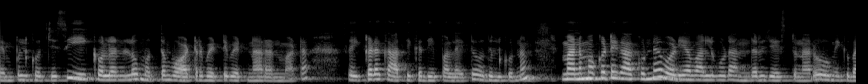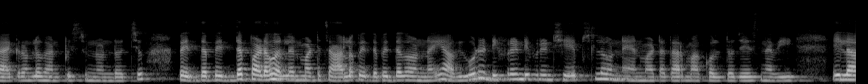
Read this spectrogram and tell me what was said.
టెంపుల్కి వచ్చేసి ఈ కొలంలో మొత్తం వాటర్ పెట్టి పెట్టినారనమాట. సో ఇక్కడ కార్తీక దీపాలు అయితే వదులుకున్నాం. మనం ఒకటే కాకుండా ఒడియా వాళ్ళు కూడా అందరూ చేస్తున్నారు. మీకు బ్యాక్గ్రౌండ్లో కనిపిస్తున్న ఉండొచ్చు. పెద్ద పెద్ద పడవలు అనమాట చాలా పెద్ద పెద్దగా ఉన్నాయి. అవి కూడా డిఫరెంట్ డిఫరెంట్ షేప్స్లో ఉన్నాయి అనమాట థర్మాకోల్తో చేసినవి. ఇలా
